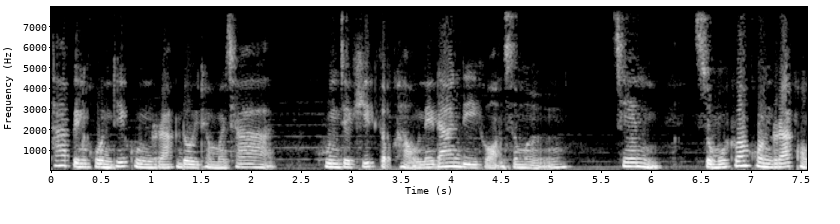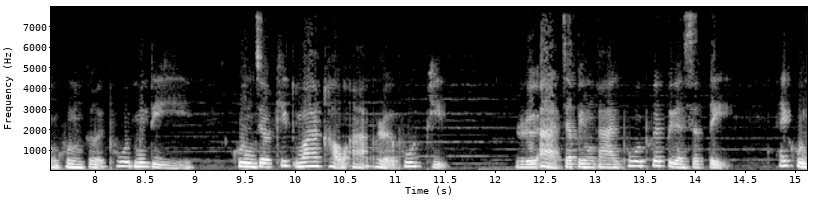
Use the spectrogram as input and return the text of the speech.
ถ้าเป็นคนที่คุณรักโดยธรรมชาติ คุณจะคิดกับเขาในด้านดีก่อนเสมอ เช่น สมมุติว่าคนรักของคุณเกิดพูดไม่ดี คุณจะคิดว่าเขาอาจเผลอพูดผิด หรืออาจจะเป็นการพูดเพื่อเตือนสติ ให้คุณ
